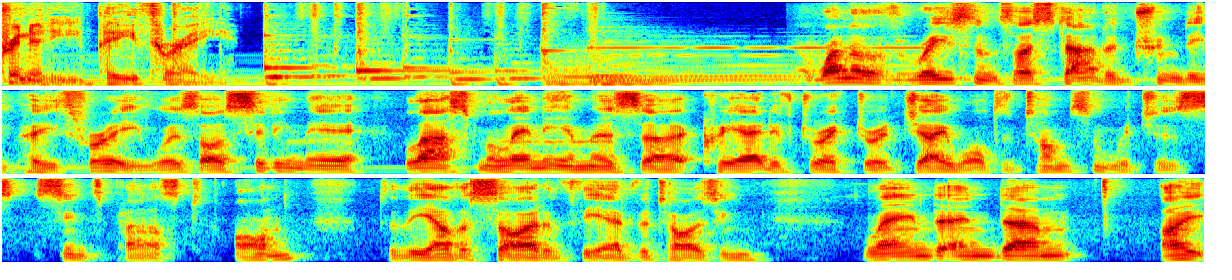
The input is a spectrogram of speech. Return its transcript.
Trinity P3. One of the reasons I started Trinity P3 was I was sitting there last millennium as a creative director at J. Walter Thompson, which has since passed on to the other side of the advertising land. And um, I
